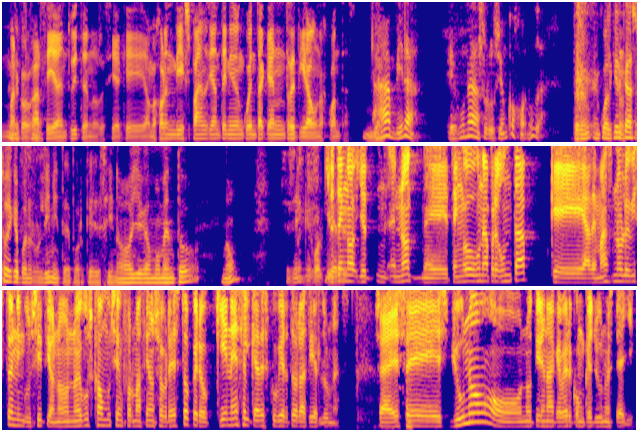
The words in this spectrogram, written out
Marcos. García en Twitter, nos decía que a lo mejor en The Expanse ya han tenido en cuenta que han retirado unas cuantas. Ya. Ah, mira, es una solución cojonuda. Pero en, en cualquier caso hay que poner un límite, porque si no llega un momento, ¿no? Sí, sí, que Yo tengo, yo, eh, no, eh, tengo una pregunta que además no lo he visto en ningún sitio. No, no he buscado mucha información sobre esto, pero ¿quién es el que ha descubierto las 10 lunas? O sea, ¿es, es Juno o no tiene nada que ver con que Juno esté allí?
